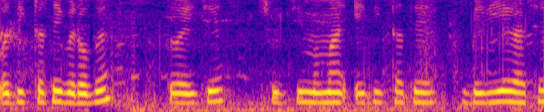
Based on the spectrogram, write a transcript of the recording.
ওই দিকটাতেই বেরোবে। তো এই যে সূর্যি মামা এই দিকটাতে বেরিয়ে গেছে।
